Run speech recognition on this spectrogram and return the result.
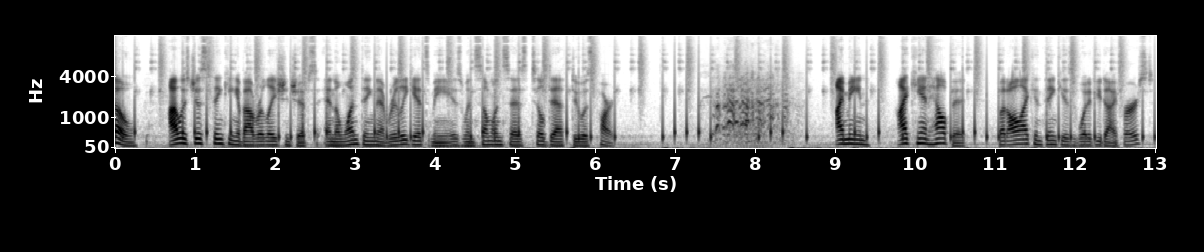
So, I was just thinking about relationships, and the one thing that really gets me is when someone says, till death do us part. I mean, I can't help it, but all I can think is, what if you die first?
